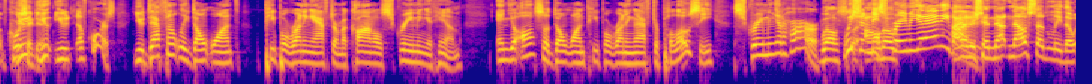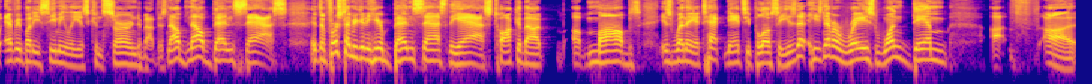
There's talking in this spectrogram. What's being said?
Of course you, I did. You, you, of course, you definitely don't want people running after McConnell, screaming at him. And you also don't want people running after Pelosi, screaming at her. Well, we shouldn't be screaming at anybody. I understand now. Now suddenly, though, everybody seemingly is concerned about this. Now, now Ben Sasse. The first time you're going to hear Ben Sasse, the ass, talk about uh, mobs is when they attack Nancy Pelosi. He's ne- he's never raised one damn uh, f- uh,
